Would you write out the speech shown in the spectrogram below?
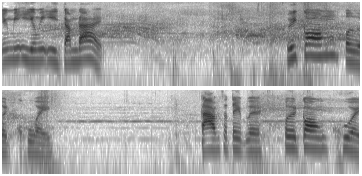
ยังมีอีกยังมีอีกจำได้ เฮ้ยกล้องเปิดควย ตามสเต็ปเลย เปิดกล้องควย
